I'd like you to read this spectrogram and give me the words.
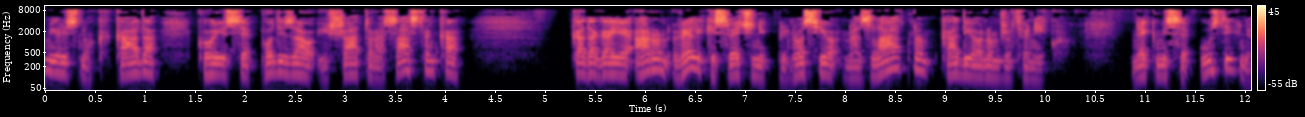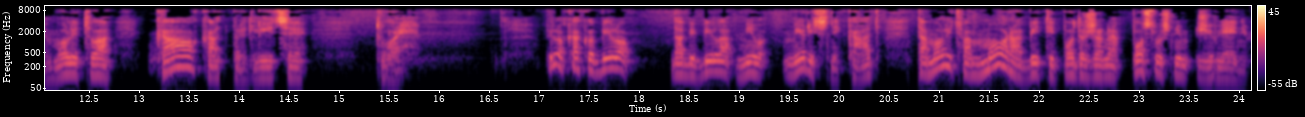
mirisnog kada koji se podizao iz šatora sastanka, kada ga je Aron veliki svećenik prinosio na zlatnom kadionom žrtveniku. Nek mi se uzdigne molitva kao kad pred lice tvoje. Bilo kako bilo, da bi bila mirisni kad, ta molitva mora biti podržana poslušnim življenjem.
